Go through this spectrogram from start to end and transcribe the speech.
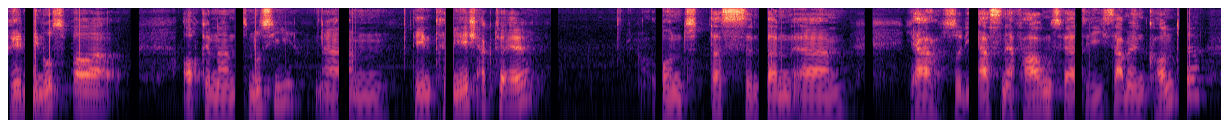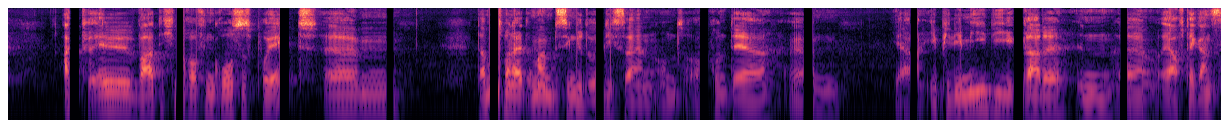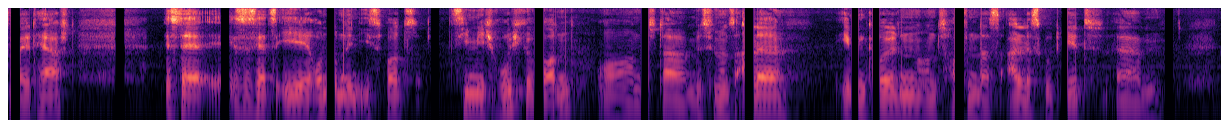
René Nussbauer, auch genannt Nussi. Ähm, den trainiere ich aktuell. Und das sind dann ähm, ja so die ersten Erfahrungswerte, die ich sammeln konnte. Aktuell warte ich noch auf ein großes Projekt. Ähm, da muss man halt immer ein bisschen geduldig sein und aufgrund der ähm, ja, Epidemie, die gerade in, äh, auf der ganzen Welt herrscht, ist, der, ist es jetzt eh rund um den E-Sport ziemlich ruhig geworden und da müssen wir uns alle eben gedulden und hoffen, dass alles gut geht, ähm,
